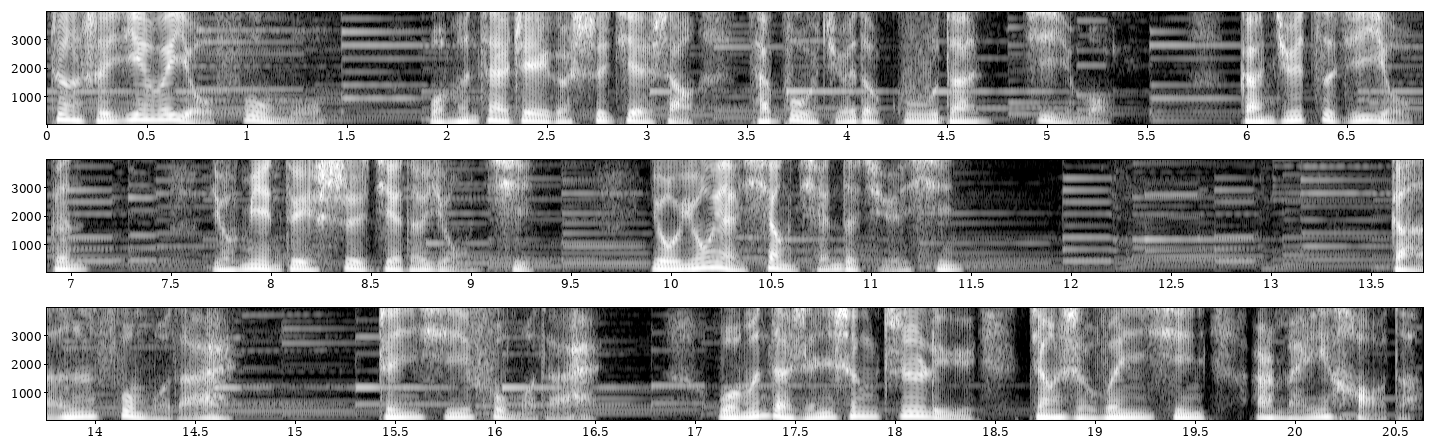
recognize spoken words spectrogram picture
正是因为有父母，我们在这个世界上才不觉得孤单寂寞，感觉自己有根，有面对世界的勇气，有永远向前的决心。感恩父母的爱，珍惜父母的爱。我们的人生之旅将是温馨而美好的。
